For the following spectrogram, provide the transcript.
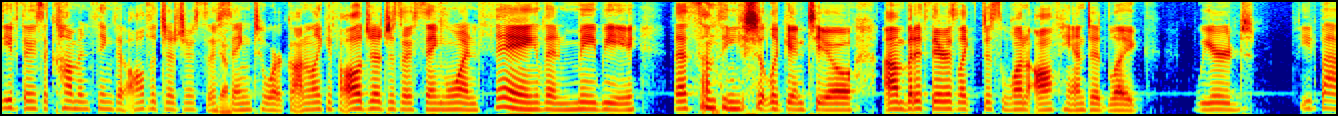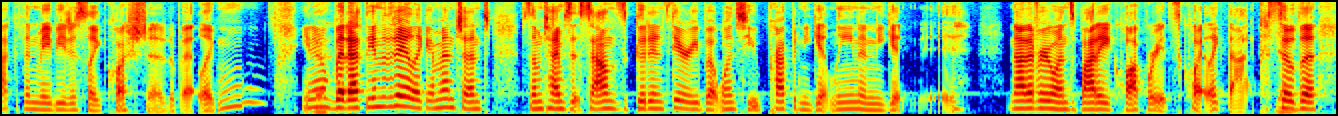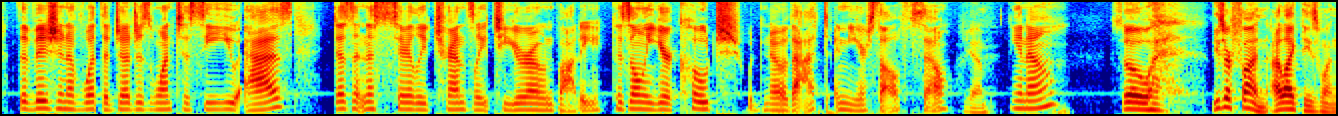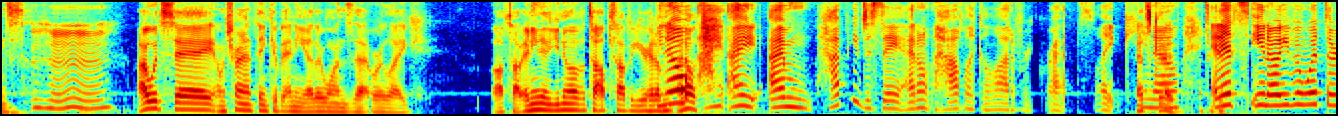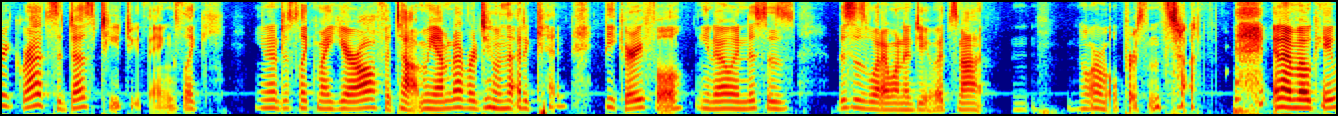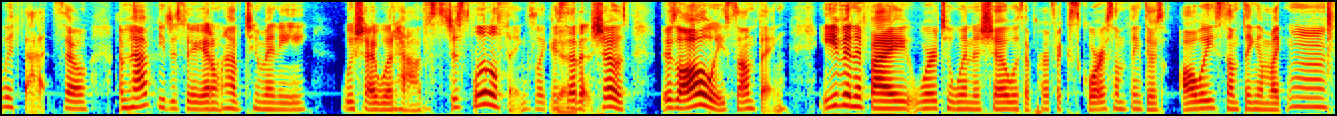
see if there's a common thing that all the judges are Yeah. saying to work on. Like if all judges are saying one thing, then maybe that's something you should look into. Um, but if there's like just one offhanded like weird feedback, then maybe just like question it a bit, like. Mm, you know, Yeah. but at the end of the day, like I mentioned, sometimes it sounds good in theory, but once you prep and you get lean and you get eh, not everyone's body cooperates quite like that. So the the vision of what the judges want to see you as doesn't necessarily translate to your own body because only your coach would know that and yourself. So Yeah. you know, So these are fun. I like these ones. mm-hmm. I would say I'm trying to think of any other ones that were like off top. Any you know of a top topic of your head? you I'm- know, know I, I I'm happy to say I don't have like a lot of regrets. Like That's you good. know, and good- it's you know even with the regrets, it does teach you things. Like you know, just like my year off, it taught me I'm never doing that again. Be grateful, you know, and this is this is what I want to do. It's not normal person stuff, and I'm okay with that. So I'm happy to say I don't have too many wish I would have. It's just little things, like I Yeah. said at shows. There's always something. Even if I were to win a show with a perfect score or something, there's always something I'm like, mm,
